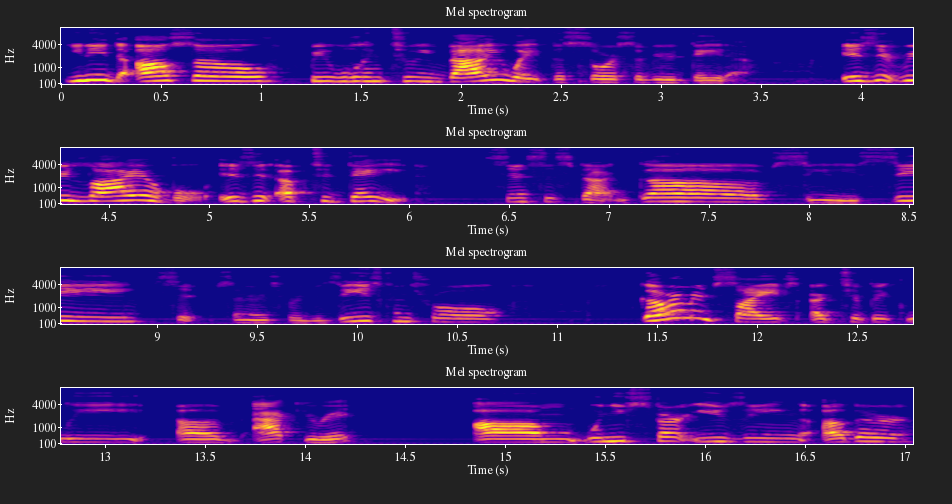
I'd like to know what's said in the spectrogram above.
You need to also be willing to evaluate the source of your data. Is it reliable? Is it up to date? Census.gov, CDC, Centers for Disease Control. Government sites are typically uh, accurate. Um, when you start using other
